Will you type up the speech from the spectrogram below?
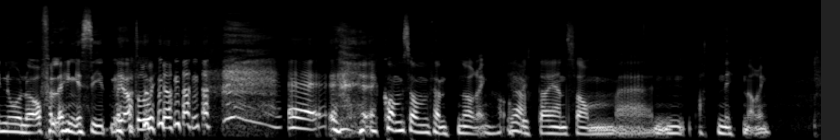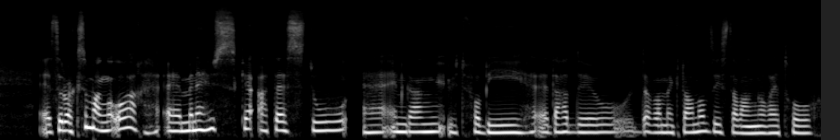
i noen år for lenge siden, jeg tror jeg. Eh, Jeg kom som 15-åring og flytta igjen som eh, 18-19-åring. Eh, Så det var ikke så mange år. Eh, Men jeg husker at jeg sto eh, en gang ut forbi eh, Det jo Det var McDonald's i Stavanger, og jeg tror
